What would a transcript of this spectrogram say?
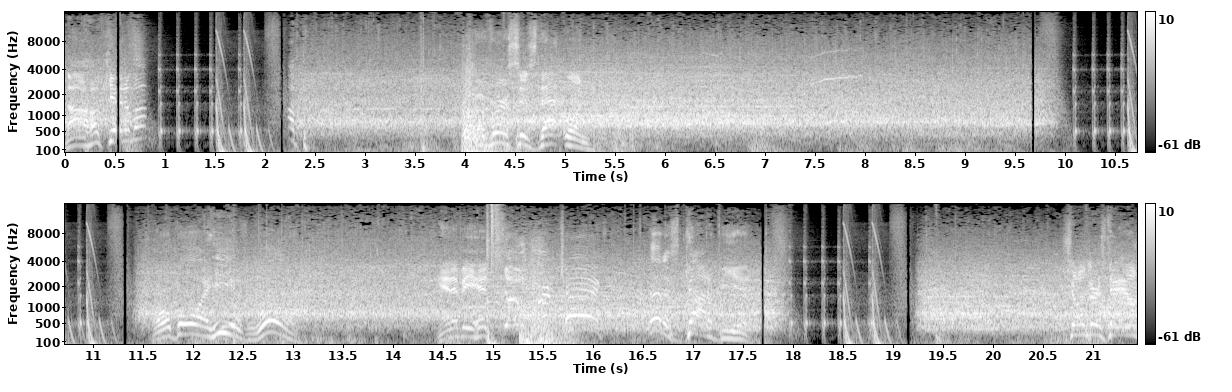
Now hooking him up. up. Reverses that one. Oh boy, he is rolling. Enemy hits super kick. That has got to be it. Shoulders down.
